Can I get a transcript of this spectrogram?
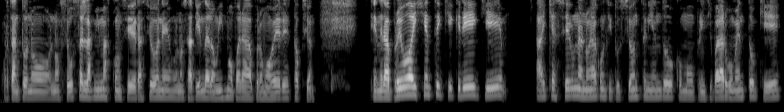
Por tanto, no, no se usan las mismas consideraciones o no se atiende a lo mismo para promover esta opción. En el apruebo hay gente que cree que hay que hacer una nueva constitución teniendo como principal argumento que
